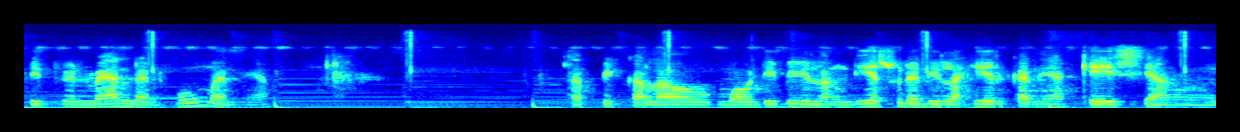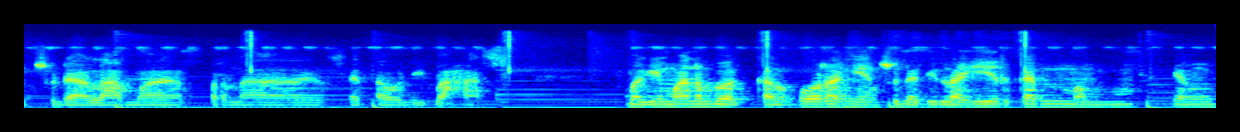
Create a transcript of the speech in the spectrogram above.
between man dan woman ya. Tapi kalau mau dibilang dia sudah dilahirkan ya case yang sudah lama pernah saya tahu dibahas. Bagaimana kalau orang yang sudah dilahirkan yang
